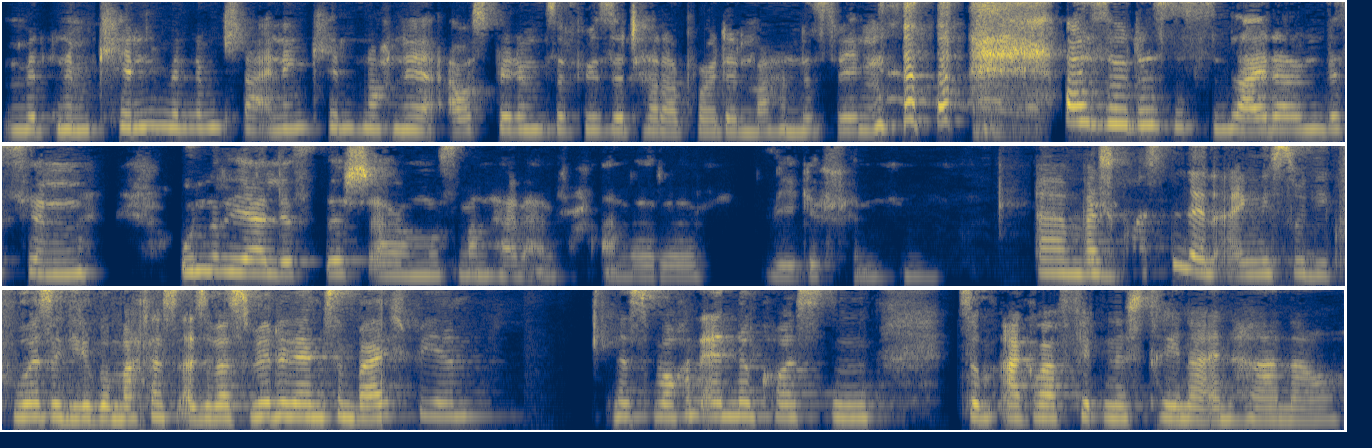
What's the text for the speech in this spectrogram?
mit einem Kind, mit einem kleinen Kind noch eine Ausbildung zur Physiotherapeutin machen. Deswegen, also das ist leider ein bisschen unrealistisch, aber muss man halt einfach andere Wege finden. Ähm, was kosten denn eigentlich so die Kurse, die du gemacht hast? Also was würde denn zum Beispiel das Wochenende kosten zum Aqua-Fitness-Trainer in Hanau?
